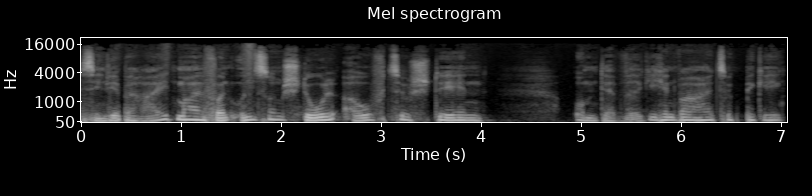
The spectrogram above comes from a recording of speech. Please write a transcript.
Sind wir bereit, mal von unserem Stuhl aufzustehen, um der wirklichen Wahrheit zu begegnen?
